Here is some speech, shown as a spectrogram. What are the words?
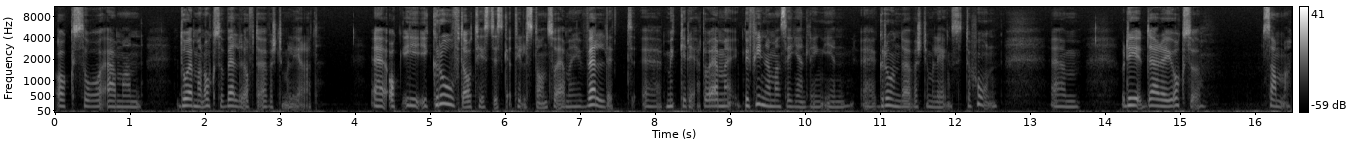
och så är man, då är man också väldigt ofta överstimulerad. Eh, och i, i grovt autistiska tillstånd så är man ju väldigt eh, mycket det. Då man, befinner man sig egentligen i en eh, grundöverstimuleringssituation. Um, och det där är ju också samma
